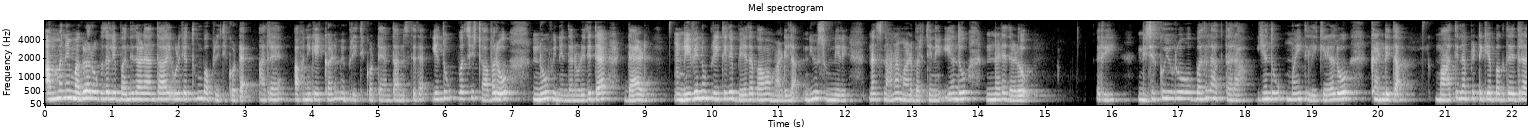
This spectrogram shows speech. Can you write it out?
ಅಮ್ಮನೇ ಮಗಳ ರೂಪದಲ್ಲಿ ಬಂದಿದ್ದಾಳೆ ಅಂತ ಇವಳಿಗೆ ತುಂಬ ಪ್ರೀತಿ ಕೊಟ್ಟೆ. ಆದರೆ ಅವನಿಗೆ ಕಡಿಮೆ ಪ್ರೀತಿ ಕೊಟ್ಟೆ ಅಂತ ಅನಿಸ್ತಿದೆ ಎಂದು ವಸಿಷ್ಠ ಅವರು ನೋವಿನಿಂದ ನುಡಿದಿದ್ದೆ, ಡ್ಯಾಡ್, ನೀವೇನು ಪ್ರೀತಿಲಿ ಭೇದ ಭಾವ ಮಾಡಿಲ್ಲ. ನೀವು ಸುಮ್ಮನಿರಿ ನಾನು ಸ್ನಾನ ಮಾಡಿ ಬರ್ತೀನಿ ಎಂದು ನಡೆದಳು. ರೀ, ನಿಜಕ್ಕೂ ಇವರು ಬದಲಾಗ್ತಾರಾ? ಎಂದು ಮೈಥಿಲಿ ಕೇಳಲು ಖಂಡಿತ ಮಾತಿನ ಪೆಟ್ಟಿಗೆ ಬಗ್ದೇ ಇದ್ರೆ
